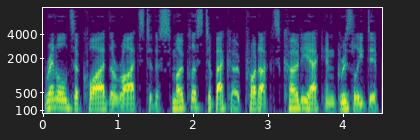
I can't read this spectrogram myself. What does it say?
Reynolds acquired the rights to the smokeless tobacco products Kodiak and Grizzly Dip.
